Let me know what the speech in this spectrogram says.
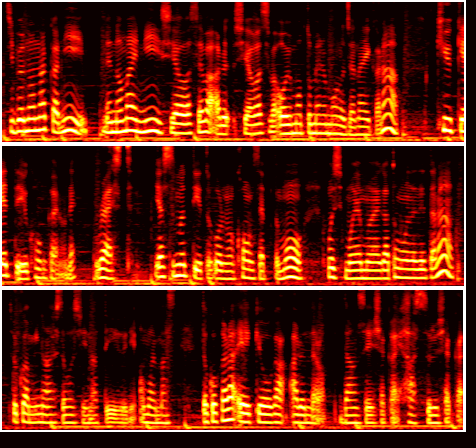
自分の中に目の前に幸せはある幸せは追い求めるものじゃないから休憩っていう今回のね rest 休むっていうところのコンセプトももしモヤモヤが伴ってたらそこは見直してほしいなっていうふうに思います。どこから影響があるんだろう。男性社会発する社会。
